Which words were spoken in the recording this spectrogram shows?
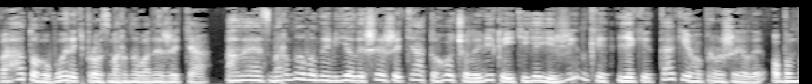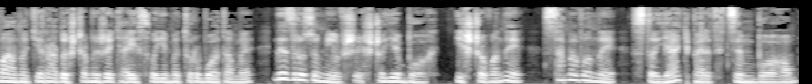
багато говорять про змарноване життя, але змарнованим є лише життя того чоловіка і тієї жінки, які так його прожили, обмануті радощами життя і своїми турботами, не зрозумівши, що є Бог, і що вони, саме вони, стоять перед цим Богом.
